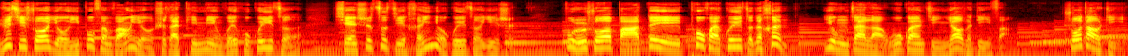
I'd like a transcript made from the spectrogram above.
与其说有一部分网友是在拼命维护规则，显示自己很有规则意识，不如说把对破坏规则的恨用在了无关紧要的地方。说到底，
